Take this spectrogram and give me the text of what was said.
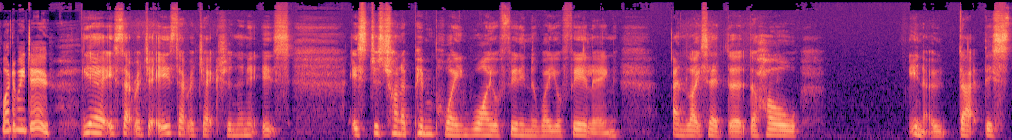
What do we do? Yeah, it's that reje- it's that rejection, and it, it's it's just trying to pinpoint why you're feeling the way you're feeling. And like I said, the the whole you know that this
